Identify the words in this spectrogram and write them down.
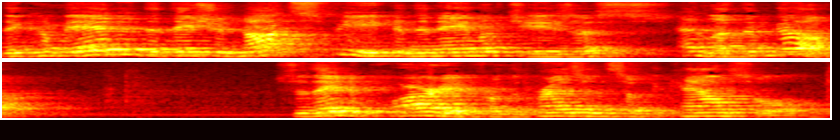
they commanded that they should not speak in the name of Jesus and let them go. So they departed from the presence of the council,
